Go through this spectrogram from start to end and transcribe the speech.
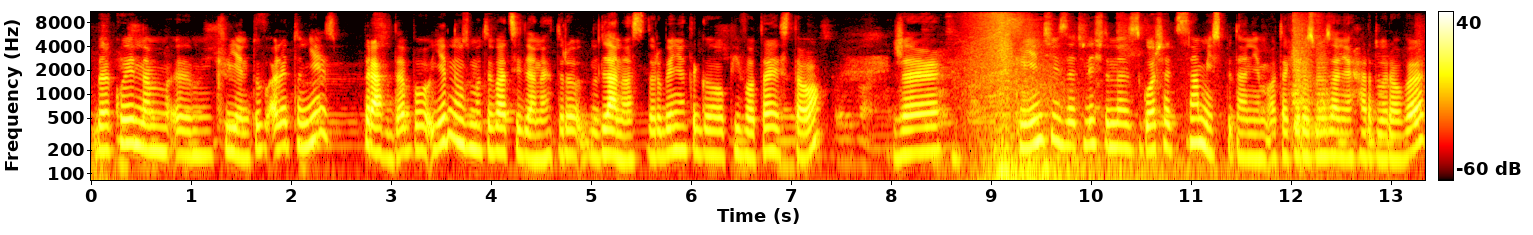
Brakuje nam klientów, ale to nie jest prawda, bo jedną z motywacji dla nas, do, dla nas do robienia tego pivota jest to, że klienci zaczęli się do nas zgłaszać sami z pytaniem o takie rozwiązania hardware'owe,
